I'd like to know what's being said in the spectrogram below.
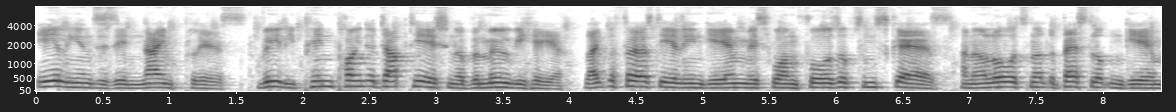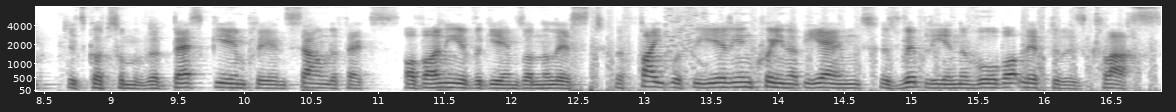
Aliens is in ninth place. Really pinpoint adaptation of the movie here. Like the first Alien game, this one throws up some scares, and although it's not the best looking game, it's got some of the best gameplay and sound effects of any of the games on the list. The fight with the Alien Queen at the end, as Ripley in the robot lifter is class.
